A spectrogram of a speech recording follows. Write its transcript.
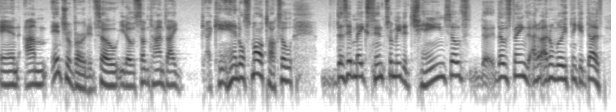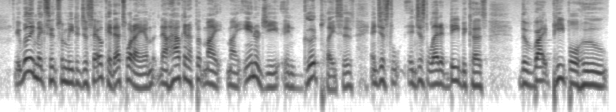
And I'm introverted. So, you know, sometimes I, I can't handle small talk. So, does it make sense for me to change those those things? I don't, I don't really think it does. It really makes sense for me to just say, okay, that's what I am. Now, how can I put my my energy in good places and just and just let it be? Because the right people who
